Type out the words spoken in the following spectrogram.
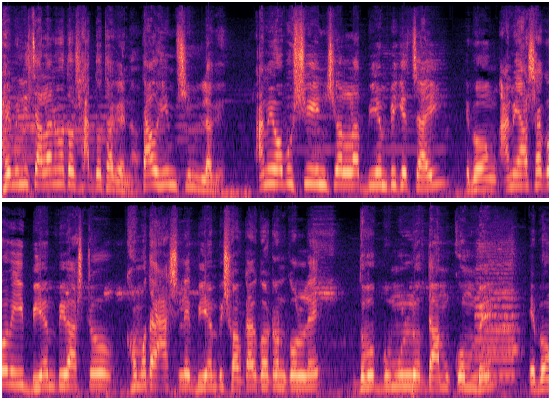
ফ্যামিলি চালানোর মতো সাধ্য থাকে না। তাও হিমশিম লাগে। আমি অবশ্যই ইনশাল্লাহ বিএমপিকে চাই এবং আমি আশা করি বিএমপি রাষ্ট্র ক্ষমতায় আসলে বিএমপি সরকার গঠন করলে দ্রব্যমূল্যর দাম কমবে। এবং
